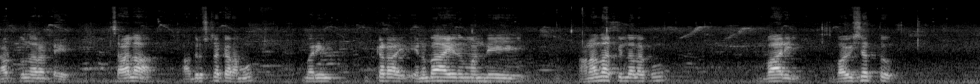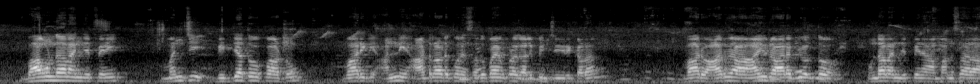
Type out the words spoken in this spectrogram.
నడుపుతున్నారంటే చాలా అదృష్టకరము. మరి ఇక్కడ ఎనభై ఐదు మంది అనాథ పిల్లలకు వారి భవిష్యత్తు బాగుండాలని చెప్పి మంచి విద్యతో పాటు వారికి అన్ని ఆటలాడుకునే సదుపాయం కూడా కల్పించింది ఇక్కడ. వారు ఆరు ఆయుర ఆరోగ్యాలతో ఉండాలని చెప్పి ఆ మనసారా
